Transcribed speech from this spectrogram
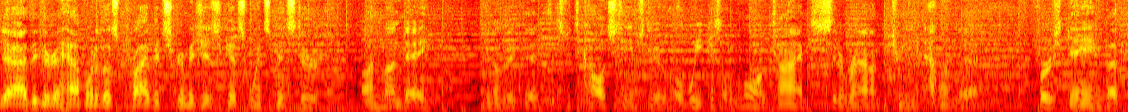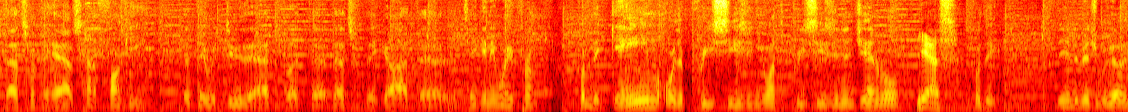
Yeah, I think they're going to have one of those private scrimmages against Westminster on Monday. You know, that's what the college teams do. A week is a long time to sit around between now and the first game, but that's what they have. It's kind of funky that they would do that, but uh, that's what they got. Uh, take any away from from the game or the preseason? You want the preseason in general? Yes. Or the the individual? Uh,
